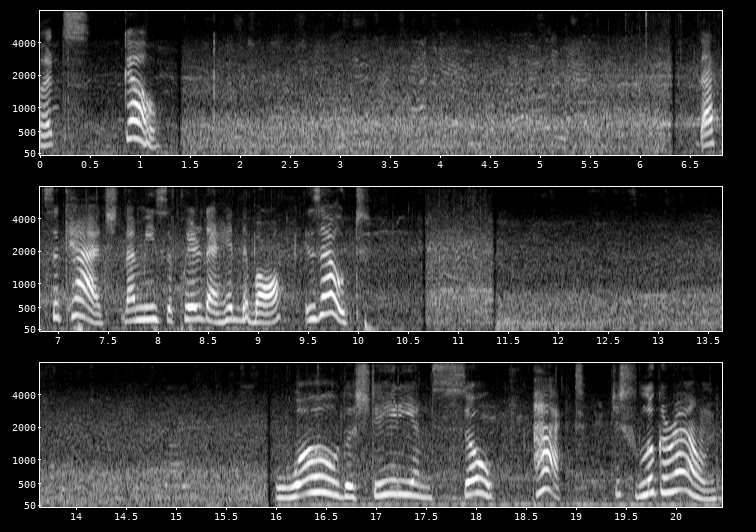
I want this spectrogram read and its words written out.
Let's go. That's the catch. That means the player that hit the ball is out. Whoa, the stadium's so packed. Just look around.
